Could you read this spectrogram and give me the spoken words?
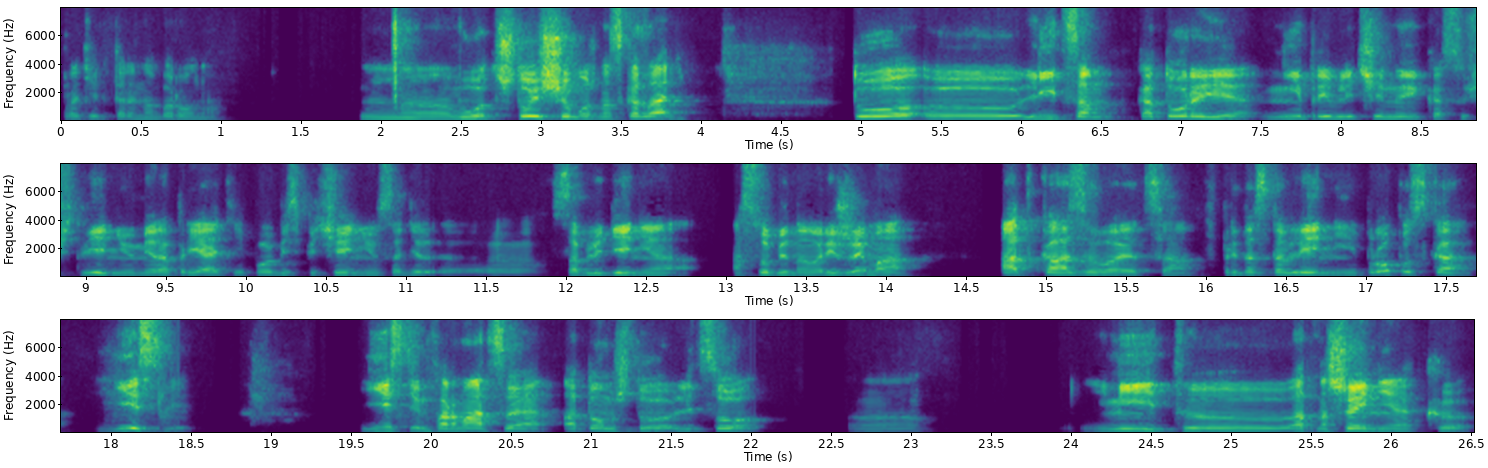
про территориальную оборону. Э, вот, что еще можно сказать? то э, лицам, которые не привлечены к осуществлению мероприятий по обеспечению э, соблюдения особенного режима, отказывается в предоставлении пропуска, если есть информация о том, что лицо э, имеет э, отношение к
